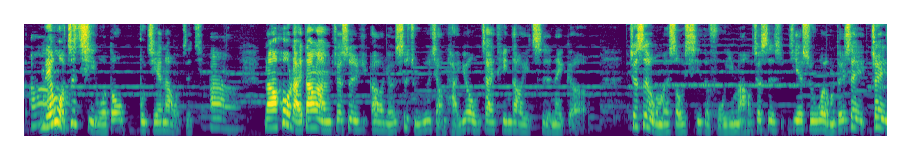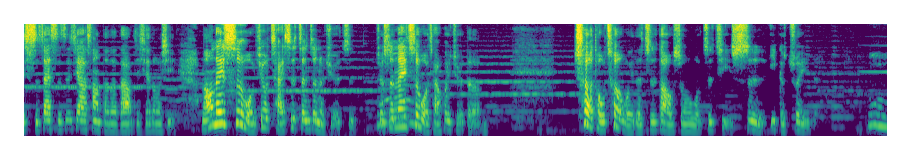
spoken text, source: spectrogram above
的，连我自己我都不接纳我自己。嗯，然后后来当然就是呃有一次主入讲台又再听到一次那个，就是我们熟悉的福音嘛，就是耶稣为我们最最死在十字架上哒哒哒这些东西。然后那一次我就才是真正的觉知，就是那一次我才会觉得彻头彻尾的知道说我自己是一个罪人。嗯。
